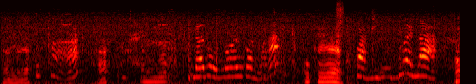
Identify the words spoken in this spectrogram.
เอาเดี๋ยวนะลูกขาเอาเนื้อเดี๋ยวหนูนอนก่อนนะ โอเค ฝันดีด้วยล่ะเอ้า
